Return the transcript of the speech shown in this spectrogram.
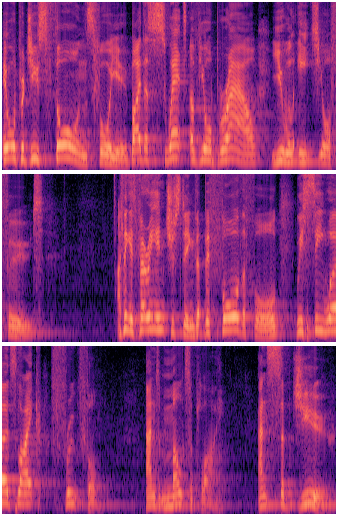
It will produce thorns for you. By the sweat of your brow, you will eat your food. I think it's very interesting that before the fall, we see words like fruitful and multiply and subdue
